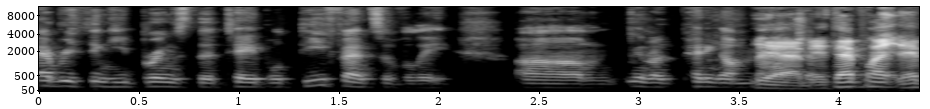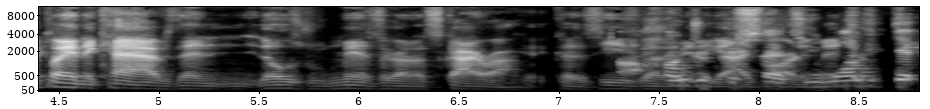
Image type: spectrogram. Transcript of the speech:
everything he brings to the table defensively. Um, you know, depending on yeah, if they're playing they're playing the Cavs, then those minutes are going to skyrocket because he's going to be the guy guarding. You want to get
